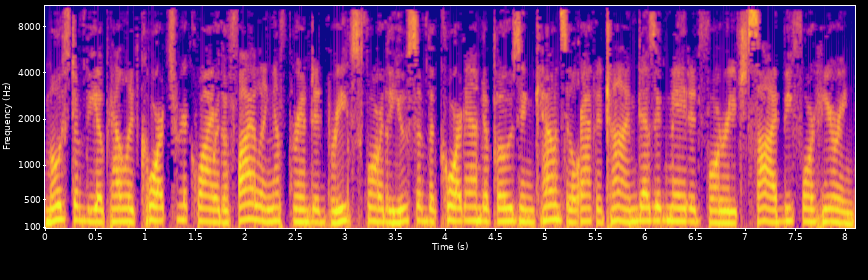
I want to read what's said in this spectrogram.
Most of the appellate courts require the filing of printed briefs for the use of the court and opposing counsel at a time designated for each side before hearing.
